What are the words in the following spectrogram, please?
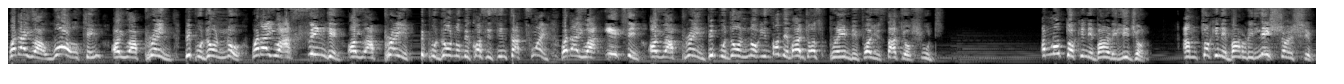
Whether you are walking or you are praying, people don't know. Whether you are singing or you are praying, people don't know because it's intertwined. Whether you are eating or you are praying, people don't know. It's not about just praying before you start your food. I'm not talking about religion. I'm talking about relationship.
